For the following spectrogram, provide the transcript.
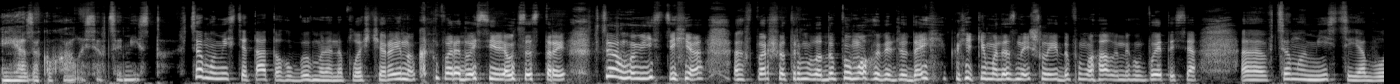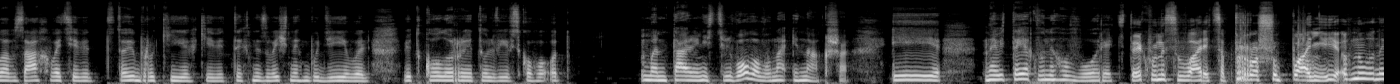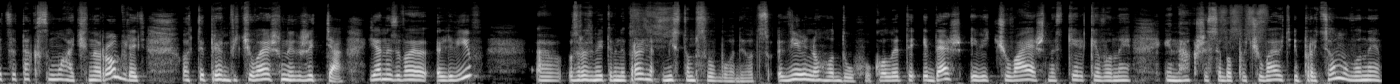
І я закохалася в це місто. В цьому місті тато губив мене на площі ринок перед весіллям сестри. В цьому місті я е, вперше отримала допомогу від людей, які мене знайшли і допомагали не губитися. Е, В цьому місці я була в захваті від тої бруківки, від тих незвичних будівель, від колориту львівського. От ментальність Львова вона інакша. І навіть те, як вони говорять, те, як вони сваряться, прошу пані, ну вони це так смачно роблять. От ти прям відчуваєш в них життя. Я називаю Львів. е, Зрозумійте мене правильно, містом свободи, от вільного духу, коли ти ідеш і відчуваєш, наскільки вони інакше себе почувають, і при цьому вони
